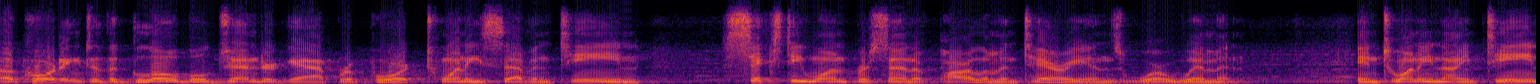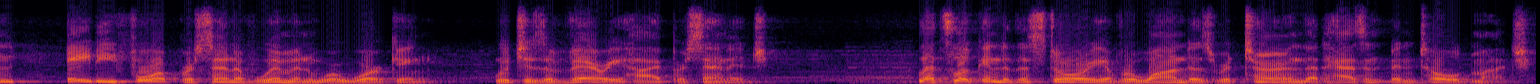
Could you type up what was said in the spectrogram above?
According to the Global Gender Gap Report 2017, 61% of parliamentarians were women. In 2019, 84% of women were working, which is a very high percentage. Let's look into the story of Rwanda's return that hasn't been told much.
